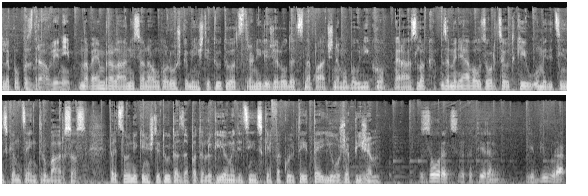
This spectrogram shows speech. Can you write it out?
Lepo pozdravljeni. Novembra lani so na Onkološkem inštitutu odstranili želodec napačnemu bolniku. Razlog: zamenjava vzorcev tkiv v medicinskem centru Barsos. Predstojnik inštituta za patologijo medicinske fakultete Jože Pižem. Vzorec, v katerem je bil rak,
